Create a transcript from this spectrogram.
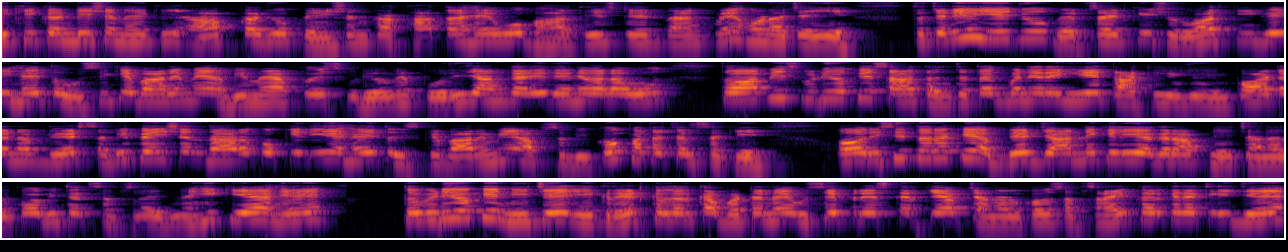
एक ही कंडीशन है कि आपका जो पेंशन का खाता है वो भारतीय स्टेट बैंक में होना चाहिए। तो चलिए ये जो वेबसाइट की शुरुआत की गई है तो उसी के बारे में अभी मैं आपको इस वीडियो में पूरी जानकारी देने वाला हूँ। तो आप इस वीडियो के साथ अंत तक बने रहिए ताकि ये जो इम्पोर्टेंट अपडेट सभी पेंशन धारकों के लिए है तो इसके बारे में आप सभी को पता चल सके। और इसी तरह के अपडेट जानने के लिए अगर आपने चैनल को अभी तक सब्सक्राइब नहीं किया है तो वीडियो के नीचे एक रेड कलर का बटन है, उसे प्रेस करके आप चैनल को सब्सक्राइब करके रख लीजिए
